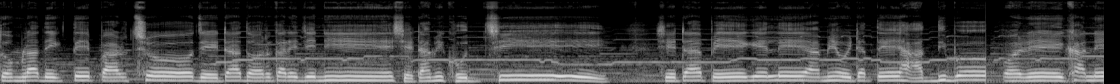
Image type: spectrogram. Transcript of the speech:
তোমরা দেখতে পারছ যে এটা দরকারি জিনিস, সেটা আমি খুঁজছি। সেটা পেয়ে গেলে আমি ওইটাতে হাত দিব। পরে এখানে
